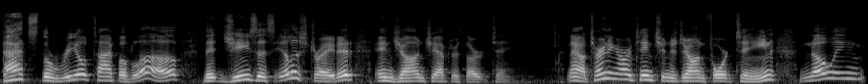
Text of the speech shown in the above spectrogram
That's the real type of love that Jesus illustrated in John chapter 13. Now, turning our attention to John 14, knowing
